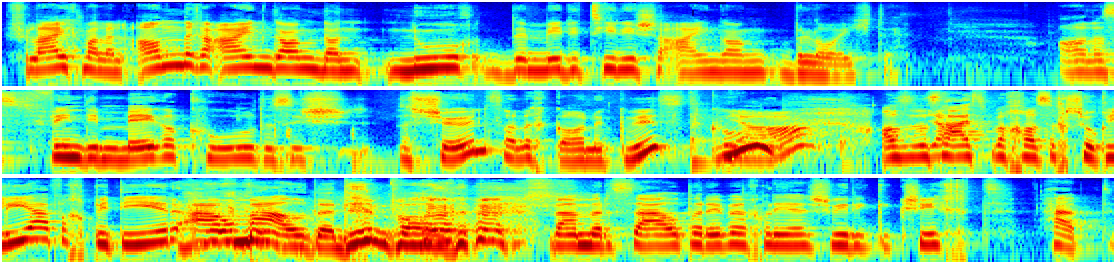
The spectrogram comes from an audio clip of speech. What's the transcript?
vielleicht mal einen anderen Eingang, dann nur den medizinischen Eingang beleuchten. Ah, das finde ich mega cool. Das ist, das ist schön, das habe ich gar nicht gewusst. Cool. Ja. Also das ja. heißt, man kann sich schon gleich einfach bei dir auch melden, dem Fall, wenn man selber eben ein eine schwierige Geschichte hat.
